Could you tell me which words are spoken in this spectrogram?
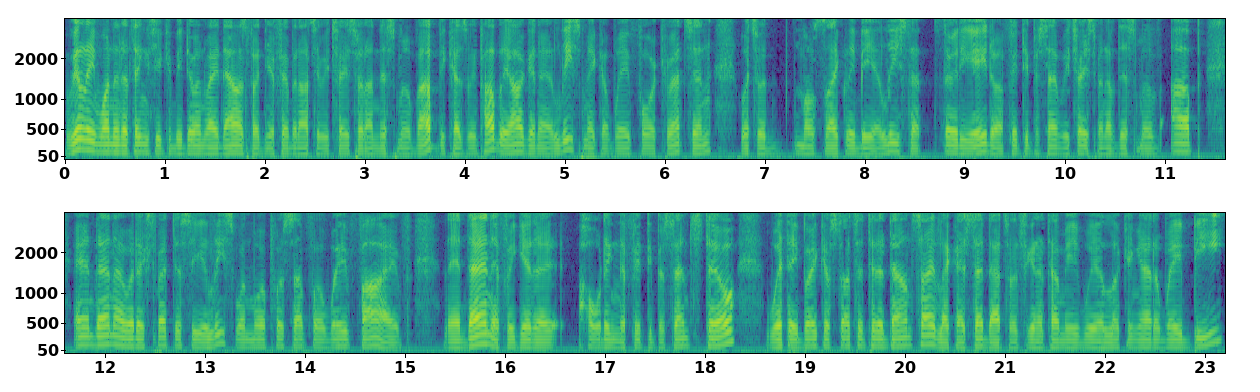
really one of the things you could be doing right now is putting your Fibonacci retracement on this move up because we probably are going to at least make a wave 4 correction, which would most likely be at least a 38 or 50% retracement of this move up. And then I would expect to see at least one more push up for wave 5. And then if we get a holding the 50% still with a breakup structure to the downside, like I said, that's what's going to tell me we're looking at a wave B.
